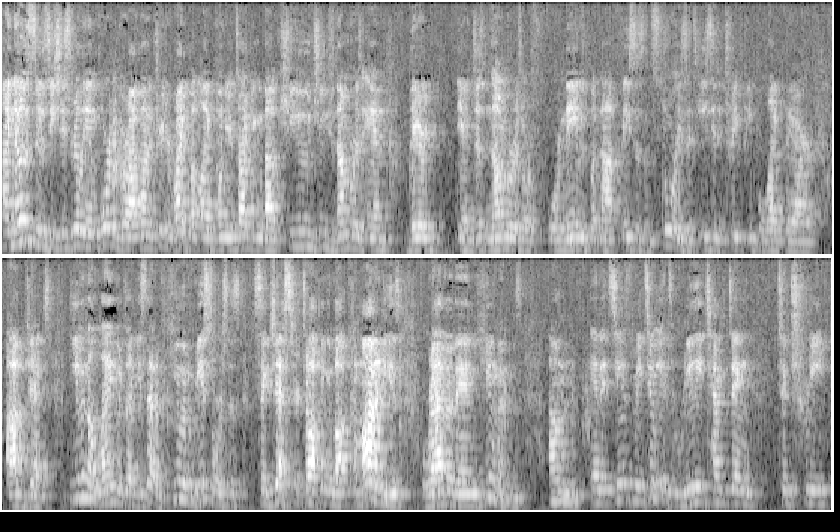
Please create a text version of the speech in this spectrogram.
I know Susie, she's really important, or I want to treat her right. But like when you're talking about huge, huge numbers and they're you know just numbers or or names, but not faces and stories, it's easy to treat people like they are objects. Even the language, like you said, of human resources suggests you're talking about commodities rather than humans. Um, and it seems to me, too, it's really tempting to treat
